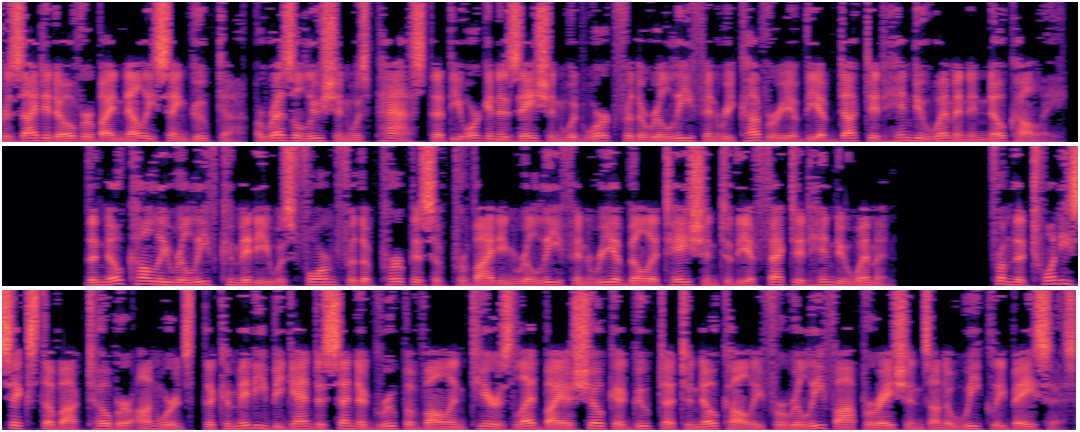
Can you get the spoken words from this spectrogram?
presided over by Nelly Sengupta, a resolution was passed that the organisation would work for the relief and recovery of the abducted Hindu women in Noakhali. The Noakhali Relief Committee was formed for the purpose of providing relief and rehabilitation to the affected Hindu women. From 26 October onwards, the committee began to send a group of volunteers led by Ashoka Gupta to Noakhali for relief operations on a weekly basis.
